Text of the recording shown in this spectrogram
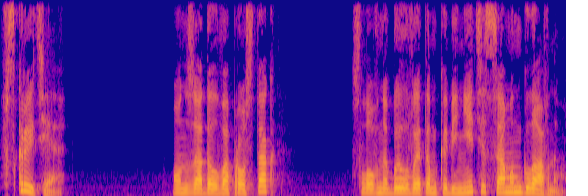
вскрытия? Он задал вопрос так, словно был в этом кабинете самым главным.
